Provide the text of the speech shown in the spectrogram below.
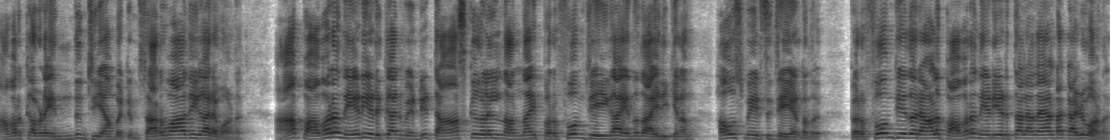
അവർക്ക് അവിടെ എന്തും ചെയ്യാൻ പറ്റും. സർവാധികാരമാണ്. ആ പവർ നേടിയെടുക്കാൻ വേണ്ടി ടാസ്കുകളിൽ നന്നായി പെർഫോം ചെയ്യുക എന്നതായിരിക്കണം ഹൗസ് മേറ്റ്സ് ചെയ്യേണ്ടത്. പെർഫോം ചെയ്ത ഒരാൾ പവർ നേടിയെടുത്താൽ അത് അയാളുടെ കഴിവാണ്.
